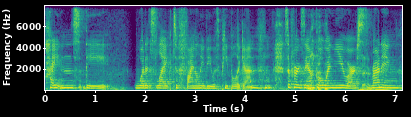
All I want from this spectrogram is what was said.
heightens the what it's like to finally be with people again. so, for example, when you are running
